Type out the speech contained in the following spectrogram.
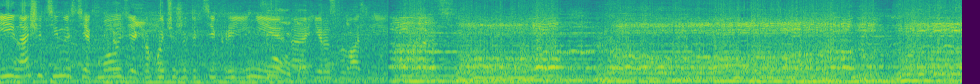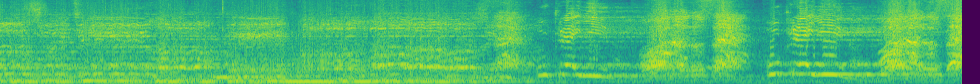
і наші цінності як молоді, яка хоче жити в цій країні е, і розвивати її. Україна! Понад усе! Україна! Понад усе!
